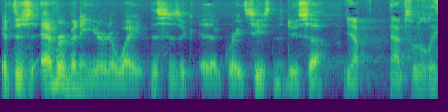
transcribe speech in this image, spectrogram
if there's ever been a year to wait, this is a, a great season to do so. Yep, absolutely.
